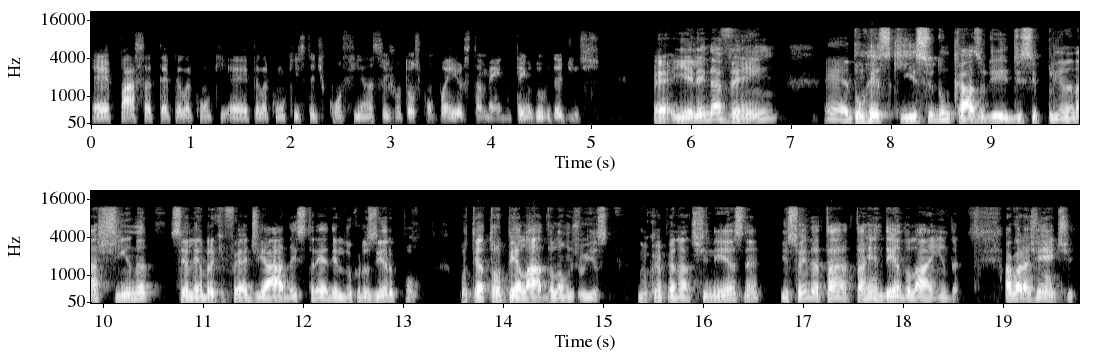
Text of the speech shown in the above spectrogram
é, passa até pela, é, pela conquista de confiança junto aos companheiros também, não tenho dúvida disso. É, e ele ainda vem é, de um resquício de um caso de disciplina na China. Você lembra que foi adiada a estreia dele do Cruzeiro por, por ter atropelado lá um juiz no campeonato chinês, né? Isso ainda está tá rendendo lá ainda. Agora, gente,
